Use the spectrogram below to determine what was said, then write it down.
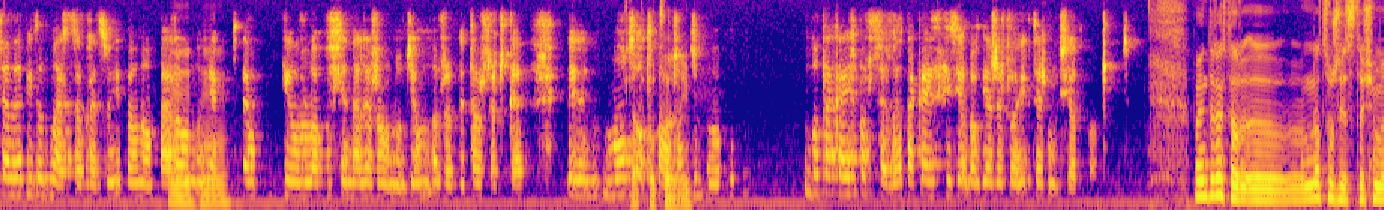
sanepid od marca pracuje pełną parą. No, Mhm. jak tam urlopy się należą ludziom, no, żeby troszeczkę y, móc Odpoczęli. odpocząć, bo, bo taka jest potrzeba, taka jest fizjologia, że człowiek też musi odpocząć. Pani dyrektor, y, no cóż, jesteśmy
